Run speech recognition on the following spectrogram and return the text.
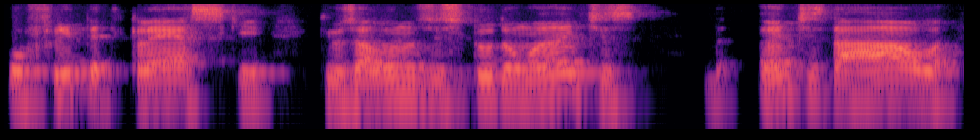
o flipped class, que, que os alunos estudam antes, antes da aula.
